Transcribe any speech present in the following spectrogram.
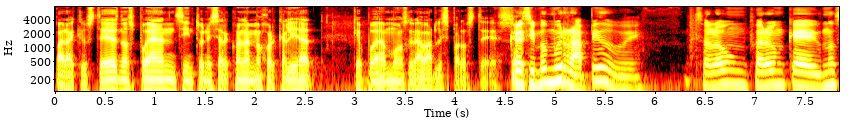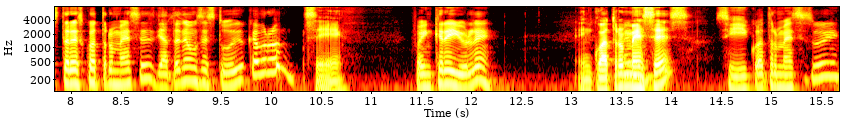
para que ustedes nos puedan sintonizar con la mejor calidad que podamos grabarles para ustedes. Crecimos muy rápido, güey. Solo un- fueron que unos tres, cuatro meses. Ya tenemos estudio, cabrón. Sí. Fue increíble. En cuatro meses. Sí, cuatro meses, güey.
